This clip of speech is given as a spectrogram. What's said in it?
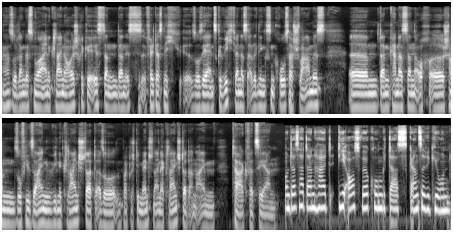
Na, solange das nur eine kleine Heuschrecke ist, dann, dann ist, fällt das nicht äh, so sehr ins Gewicht. Wenn das allerdings ein großer Schwarm ist, ähm, dann kann das dann auch äh, schon so viel sein wie eine Kleinstadt, also praktisch die Menschen einer Kleinstadt an einem Tag verzehren. Und das hat dann halt die Auswirkung, dass ganze Regionen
